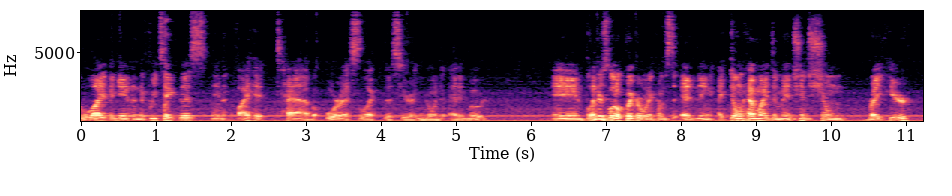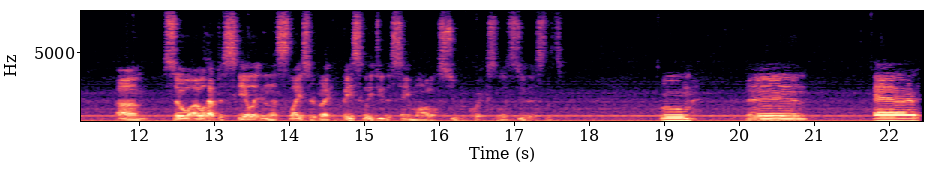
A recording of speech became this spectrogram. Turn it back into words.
the light again and if we take this and if I hit tab or I select this here I can go into edit mode. And Blender's a little quicker when it comes to editing. I don't have my dimensions shown right here um, so I will have to scale it in the slicer but I can basically do the same model super quick. So let's do this. Let's boom and add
